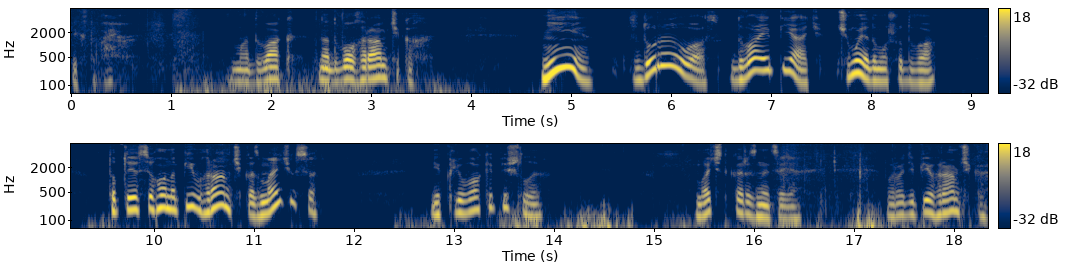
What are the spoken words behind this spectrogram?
Фіг з. Мадвак на 2 грамчиках. Ні, здурив вас. 2,5. Чому я думав, що 2? Тобто я всього на пів грамчика зменшився і клюваки пішли. Бачите, яка різниця є? Вроді пів грамчика.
